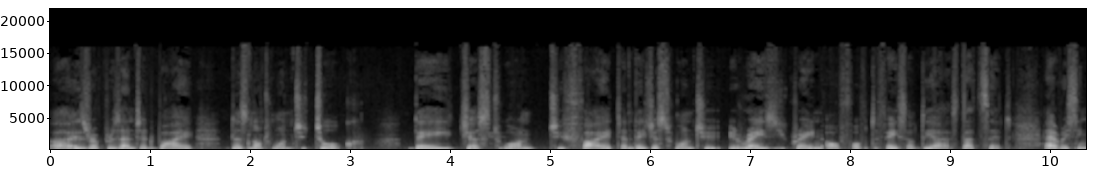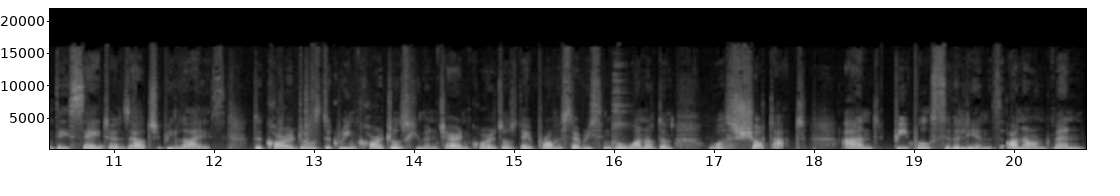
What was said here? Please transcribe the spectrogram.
uh, is represented by does not want to talk they just want to fight and they just want to erase Ukraine off of the face of the earth. That's it. Everything they say turns out to be lies. The corridors, the green corridors, humanitarian corridors, they promised every single one of them was shot at. And people, civilians, unarmed men,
